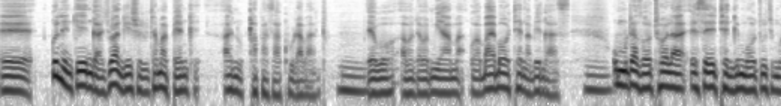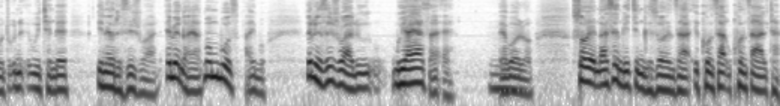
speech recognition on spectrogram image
eh kunenkinga njengoba ngisho ukuthi ama bank anokuxhaphaza kakhulu abantu. Yebo abantu abamnyama ngoba baye bayothenga bengazi. Umuntu azothola esethenga imoto uthi imoto uni- uyithenge ine residual ebengayazi. Mombuza hayibo iresidual uyayazi eh yabo lo. So ke ngase ngithi ngizoyenza i-consulta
